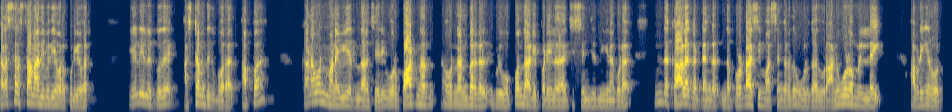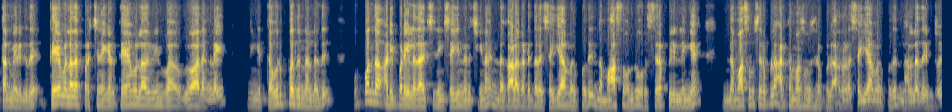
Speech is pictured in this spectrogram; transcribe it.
கலசரஸ்தானாதிபதியாக வரக்கூடியவர். ஏழில் இருக்குது அஷ்டமத்துக்கு போறார். அப்ப கணவன் மனைவி இருந்தாலும் சரி ஒரு பார்ட்னர் ஒரு நண்பர்கள் இப்படி ஒப்பந்த அடிப்படையில் ஏதாச்சும் செஞ்சிருந்தீங்கன்னா கூட இந்த காலகட்டங்கள் இந்த புரட்டாசி மாசங்கிறது உங்களுக்கு அது ஒரு அனுகூலம் இல்லை அப்படிங்கிற ஒரு தன்மை இருக்குது. தேவையில்லாத பிரச்சனைகள் தேவையில்லாத வீண் விவாதங்களை நீங்க தவிர்ப்பது நல்லது. ஒப்பந்த அடிப்படையில் ஏதாச்சும் நீங்கள் செய்யணும்னு நினச்சிங்கன்னா இந்த காலகட்டத்தில் செய்யாம இருப்பது இந்த மாதம் வந்து ஒரு சிறப்பு இல்லைங்க. இந்த மாதமும் சிறப்பு இல்லை அடுத்த மாதமும் சிறப்பு இல்லை. அதனால் செய்யாம இருப்பது நல்லது என்று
